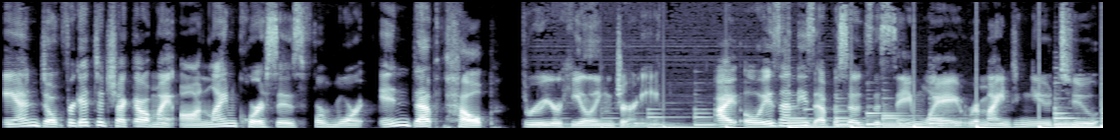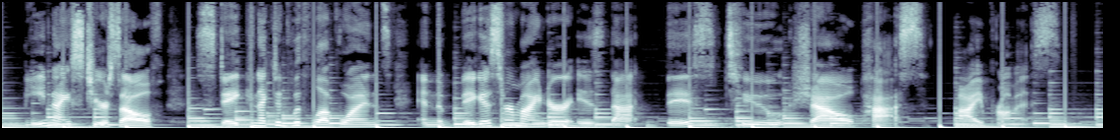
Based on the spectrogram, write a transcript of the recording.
And don't forget to check out my online courses for more in depth help through your healing journey. I always end these episodes the same way, reminding you to be nice to yourself stay connected with loved ones, and the biggest reminder is that this too shall pass. I promise.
